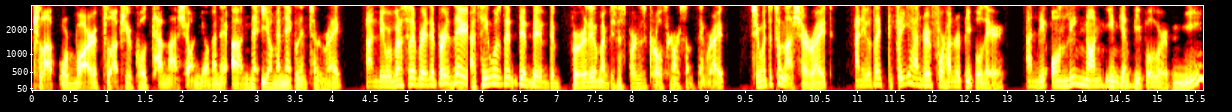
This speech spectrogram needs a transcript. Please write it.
club or bar club here called Tamasha on Yonge and, uh, Yonge and Eglinton, right? And they were going to celebrate their birthday. I think it was the, the, the, the birthday of my business partner's girlfriend or something, right? So we went to Tamasha, right? And it was like 300, 400 people there. And the only non-Indian people were me,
